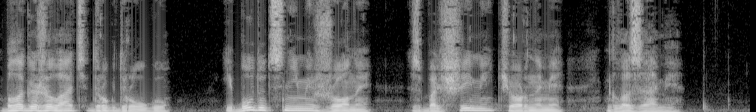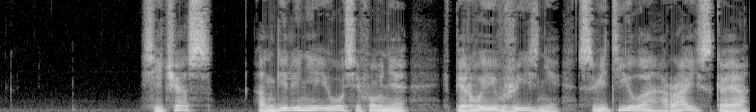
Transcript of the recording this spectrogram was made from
благожелать друг другу, и будут с ними жены с большими черными глазами. Сейчас Ангелине Иосифовне впервые в жизни светила райская,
